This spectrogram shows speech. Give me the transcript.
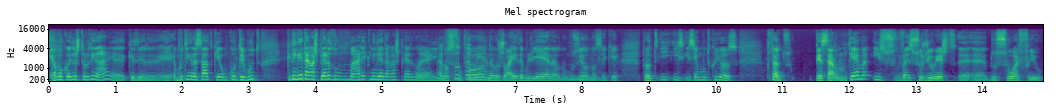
é uma coisa extraordinária. Quer dizer, é, é, muito engraçado que é um contributo que ninguém estava à espera de uma área que ninguém estava à espera, não é? E não se focou na joia da mulher, no museu, não sei o quê. Pronto, e, isso é muito curioso. Portanto, pensaram num tema e surgiu este uh, uh, do suor frio,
